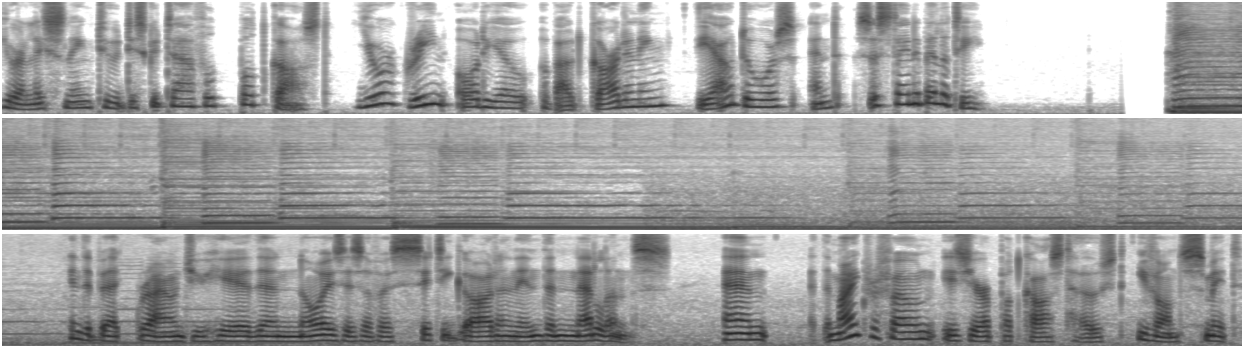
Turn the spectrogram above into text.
You're listening to Discutafel Podcast, your green audio about gardening, the outdoors, and sustainability. In the background, you hear the noises of a city garden in the Netherlands. And at the microphone is your podcast host, Ivonne Smit.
